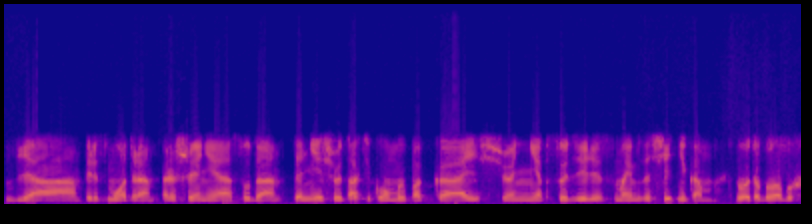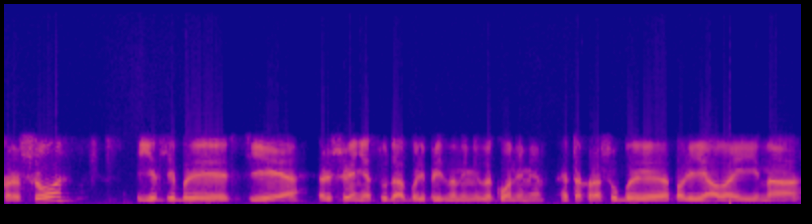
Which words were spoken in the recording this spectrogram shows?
для пересмотра решения суда. Дальнейшую тактику мы пока еще не обсудили с моим защитником. Ну, это было бы хорошо, если бы все решения суда были признаны незаконными. Это хорошо бы повлияло и на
